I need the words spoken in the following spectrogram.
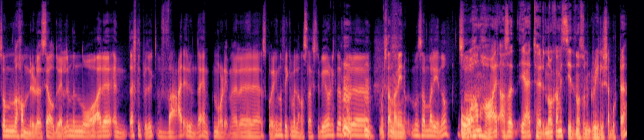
som hamrer løs i alle dueller, men nå er det, en, det er sluttprodukt hver runde, enten målgivende eller eh, scoring. Nå fikk han vel landslagsdebut, gjorde han ikke det, for mm. Mm, mot San Marino. mot San Marino? Så- Og han har altså, jeg tør, Nå kan vi si det nå som Grealish er borte,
